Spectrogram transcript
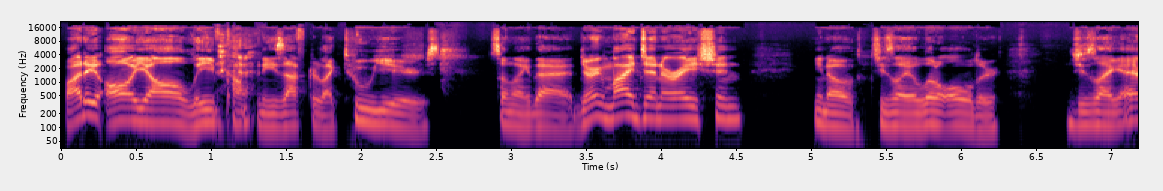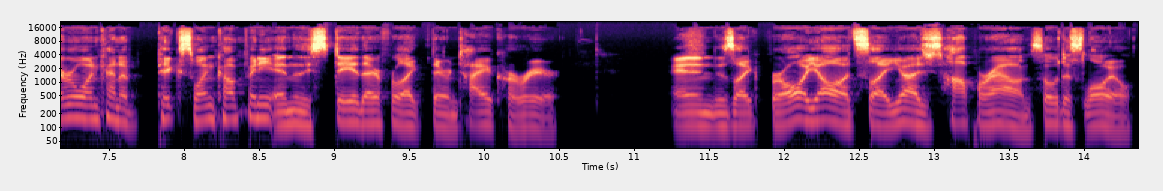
why do all y'all leave companies after like two years, something like that? During my generation, you know, she's like a little older. She's like, everyone kind of picks one company and they stay there for like their entire career. And it's like for all y'all, it's like, yeah, just hop around, so disloyal.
